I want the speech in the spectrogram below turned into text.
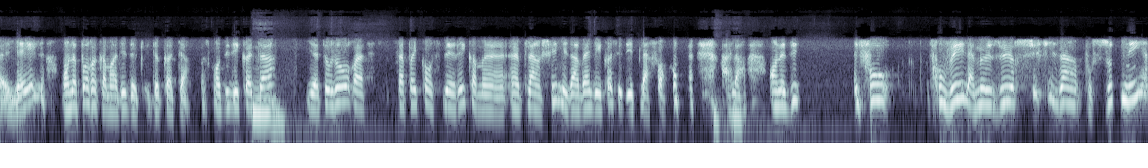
Yale, on n'a pas recommandé de, quotas. Parce qu'on dit des quotas, hmm. il y a toujours ça peut être considéré comme un, un plancher, mais dans bien des cas, c'est des plafonds. Alors, on a dit, il faut trouver la mesure suffisante pour soutenir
